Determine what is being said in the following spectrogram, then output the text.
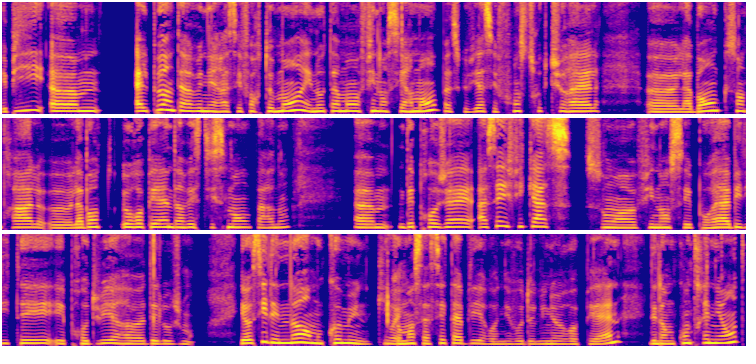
Et puis, elle peut intervenir assez fortement, et notamment financièrement, parce que via ses fonds structurels, la Banque centrale, euh, la Banque européenne d'investissement, pardon, euh, des projets assez efficaces sont euh, financés pour réhabiliter et produire euh, des logements. Il y a aussi des normes communes qui commencent à s'établir au niveau de l'Union européenne, des normes contraignantes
